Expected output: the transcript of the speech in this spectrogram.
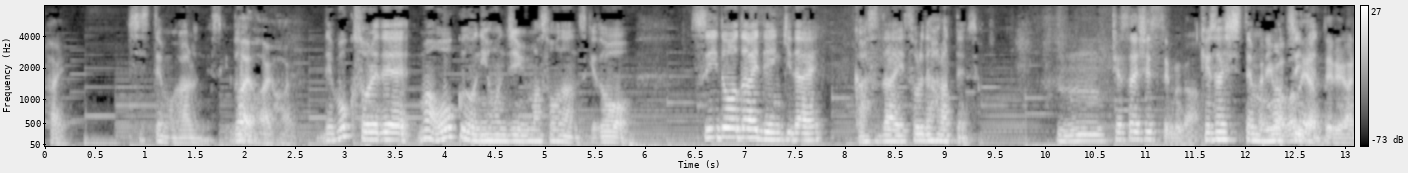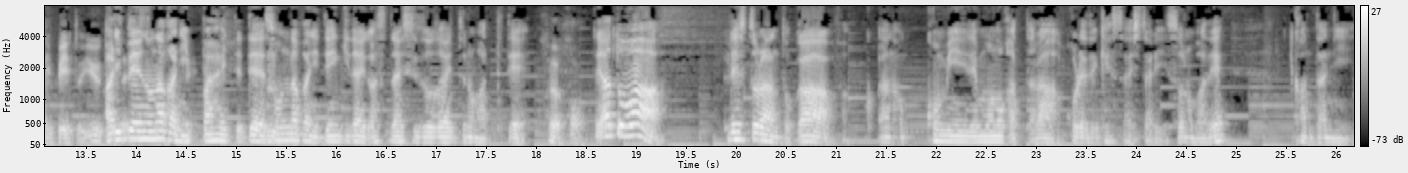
はい。ーシステムがあるんですけど、はいはいはい。で、僕それで、まあ多くの日本人、まあそうなんですけど、水道代、電気代、ガス代、それで払ってるんですよ。うーん。決済システムが。決済システムがもついてるやってるアリペイという。アリペイの中にいっい。ぱい入ってて、んその中に電気代、ガス代、水道代っていうのがあってて、はいはで、あとは、レストランとか、あの、コンビニで物買ったら、これで決済したり、その場で簡単に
